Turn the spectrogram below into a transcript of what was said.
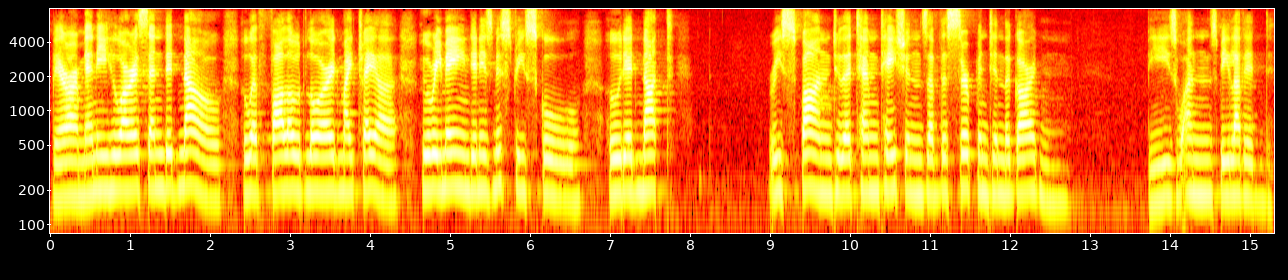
There are many who are ascended now, who have followed Lord Maitreya, who remained in his mystery school, who did not respond to the temptations of the serpent in the garden. These ones, beloved,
